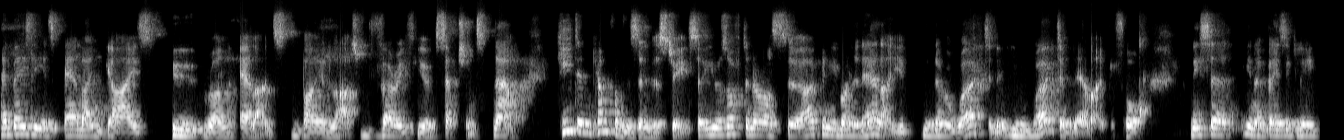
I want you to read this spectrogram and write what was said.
and basically, it's airline guys who run airlines by and large. Very few exceptions. Now, he didn't come from this industry, so he was often asked, so "How can you run an airline? You, you never worked in it. You worked in an airline before." And he said, "You know, basically."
